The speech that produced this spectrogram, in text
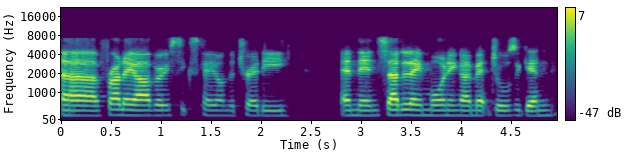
uh Friday Arvo 6k on the tready and then Saturday morning I met Jules again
